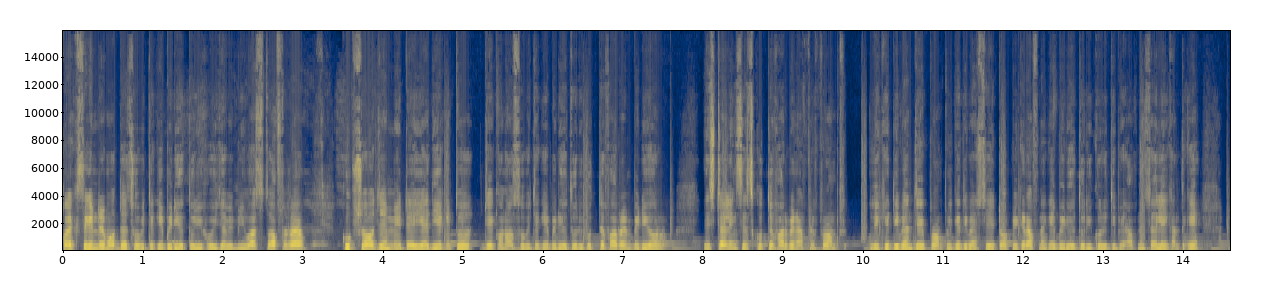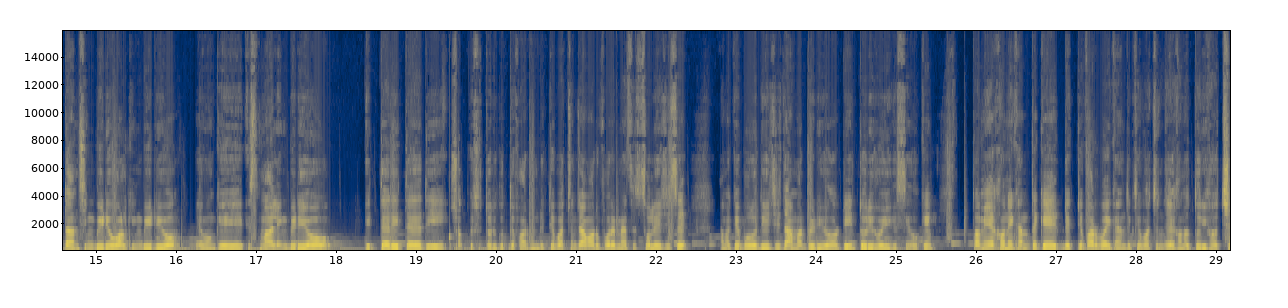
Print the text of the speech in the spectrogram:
কয়েক সেকেন্ডের মধ্যে ছবি থেকে ভিডিও তৈরি হয়ে যাবে বিওয়াস তো আপনারা খুব সহজে মেটে এআই দিয়ে কিন্তু যে কোনো ছবি থেকে ভিডিও তৈরি করতে পারবেন। ভিডিওর স্টাইলিং সেট করতে পারবেন। আপনি প্রম্পট লিখে দিবেন। যে প্রম্পট লিখে দিবেন, সেই টপিকের আপনাকে ভিডিও তৈরি করে দিবে। আপনি চাইলে এখান থেকে ডান্সিং ভিডিও ওয়ার্কিং ভিডিও এবং কি স্মাইলিং ভিডিও ইত্যাদি ইত্যাদি সবকিছু তৈরি করতে পারবেন। দেখতে পাচ্ছেন যে আমার উপরে মেসেজ চলে এসেছে। আমাকে বলে দিয়েছে যে আমার ভিডিওটি তৈরি হয়ে গেছে। ওকে তো আমি এখন এখান থেকে দেখতে পারব, এখানে দেখতে পাচ্ছেন যে এখনও তৈরি হচ্ছে,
